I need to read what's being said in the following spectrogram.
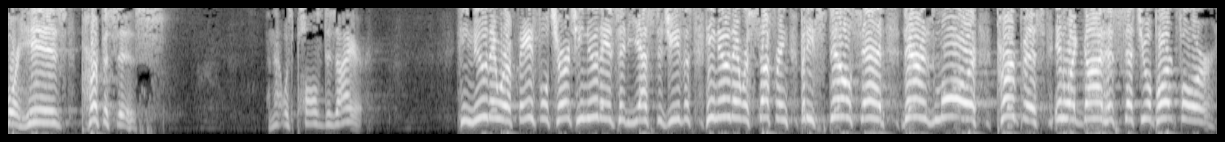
for His purposes. And that was Paul's desire. He knew they were a faithful church. He knew they had said yes to Jesus. He knew they were suffering, but he still said, there is more purpose in what God has set you apart for.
